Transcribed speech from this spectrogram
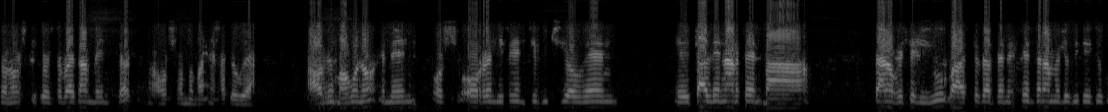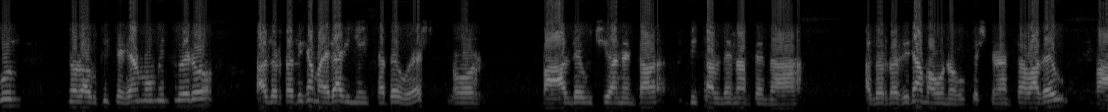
donostiko estropaetan behintzat, ba, oso ondo manejatu beha. Horren, ba, bueno, hemen os, horren diferentzi gutxi dauden e, talden arten, ba, danok ez egigu, ba, ez da tenek entrenamentu ditukun, nola urkitze gehan momentu ero, aldortatik ama eragine izateu, ez? Hor, ba, alde gutxian eta bitalden arten da aldorda dira, ba, bueno, guk esperantza badeu, ba,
